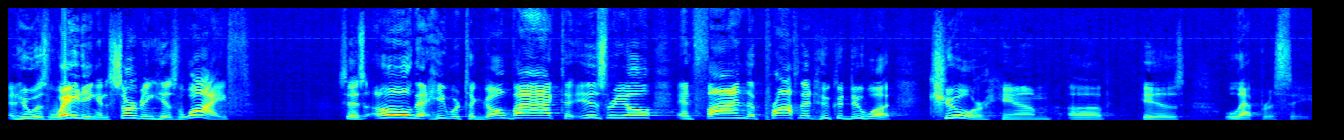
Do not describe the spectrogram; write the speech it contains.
and who was waiting and serving his wife, says, Oh, that he were to go back to Israel and find the prophet who could do what? Cure him of his leprosy.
